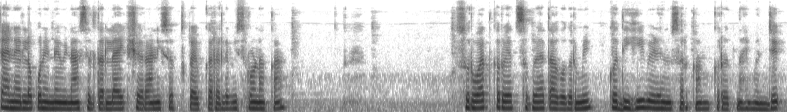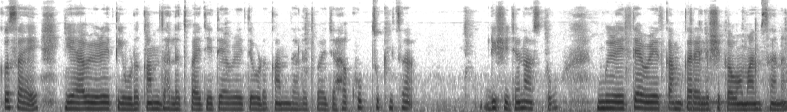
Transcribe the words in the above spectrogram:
चॅनलला कोणी नवीन असेल तर लाईक शेअर आणि सबस्क्राईब करायला विसरू नका. सुरुवात करूयात. सगळ्यात अगोदर मी कधीही वेळेनुसार काम करत नाही. म्हणजे कसं आहे या वेळेत एवढं काम झालंच पाहिजे त्यावेळेत एवढं काम झालंच पाहिजे हा खूप चुकीचा डिसिजन असतो. मिळेल त्या वेळेत काम करायला शिकावं माणसानं.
